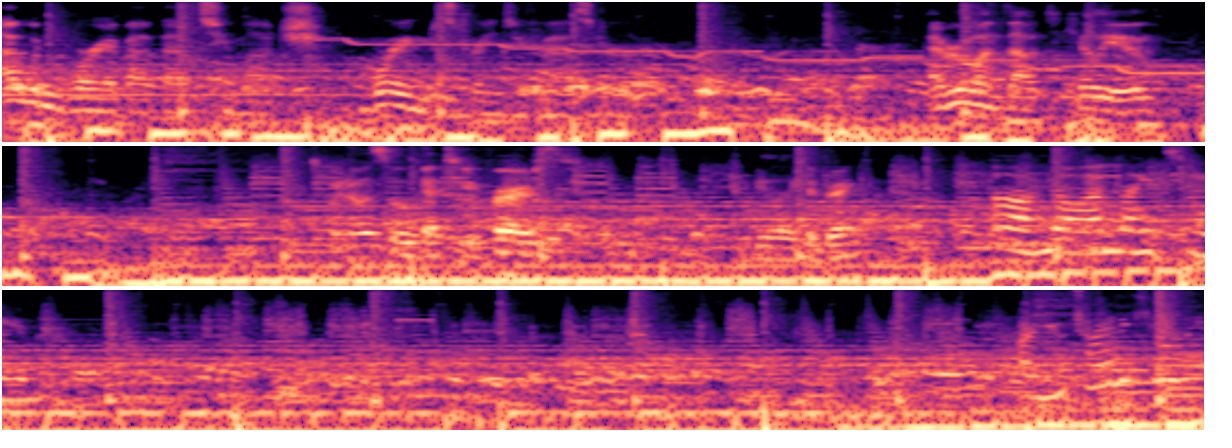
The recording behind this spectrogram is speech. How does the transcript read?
I wouldn't worry about that too much. Worrying just drains you faster. Everyone's out to kill you. Who knows who'll get to you first? Would you like a drink? Oh, no, I'm 19. Are you trying to kill me?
